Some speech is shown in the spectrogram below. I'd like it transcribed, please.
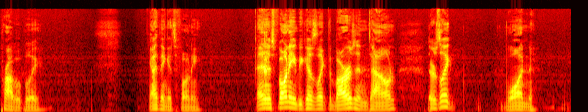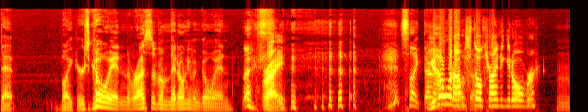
probably. I think it's funny, and it's funny because like the bars in town, there's like one that bikers go in. The rest of them they don't even go in. Right. It's like you know what I'm still trying to get over? Hmm.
